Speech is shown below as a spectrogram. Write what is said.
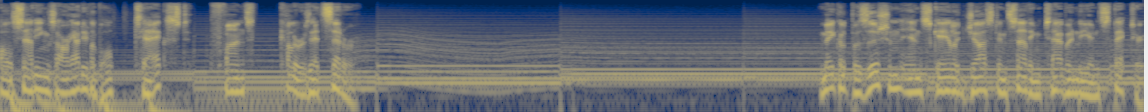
All settings are editable, text, fonts, colors etc. Make a position and scale adjust in setting tab in the inspector.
